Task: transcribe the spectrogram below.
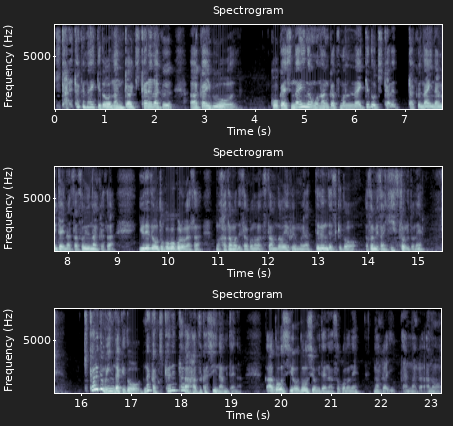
聞かれたくないけど、なんか聞かれなくアーカイブを公開しないのもなんかつまんないけど、聞かれたくないなみたいなさ、そういうなんかさ、揺れる男心がさ、の狭間でさ、このスタンド FM もやってるんですけど、あそみさんひっそりとね。聞かれてもいいんだけど、なんか聞かれたら恥ずかしいな、みたいな。あ、どうしよう、どうしよう、みたいな、そこのね、なんか、あなんか、あの、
